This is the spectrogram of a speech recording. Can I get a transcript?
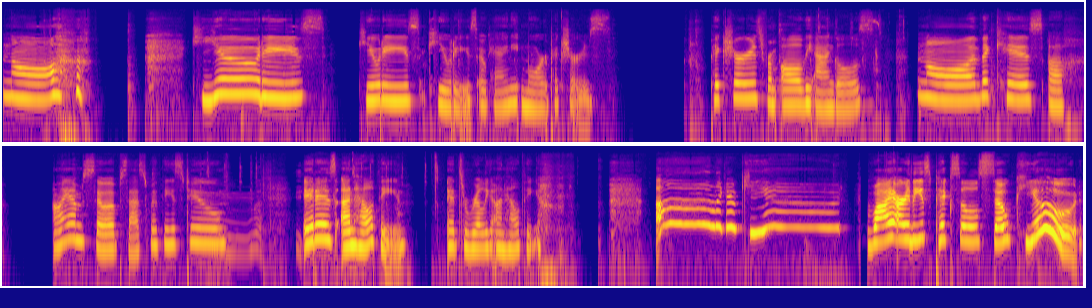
No. cuties. Cuties, cuties. Okay, I need more pictures. Pictures from all the angles. No, the kiss. Ugh. I am so obsessed with these two. It is unhealthy. It's really unhealthy. ah! Cute. Why are these pixels so cute?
